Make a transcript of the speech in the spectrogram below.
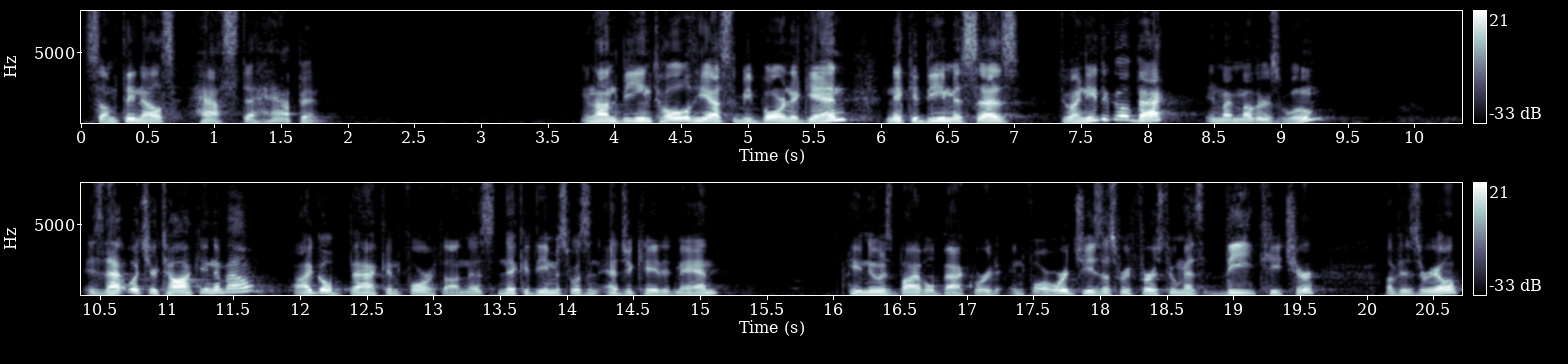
Something else has to happen. And on being told he has to be born again, Nicodemus says, Do I need to go back in my mother's womb? Is that what you're talking about? I go back and forth on this. Nicodemus was an educated man. He knew his Bible backward and forward. Jesus refers to him as the teacher of Israel.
